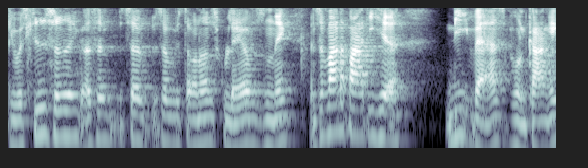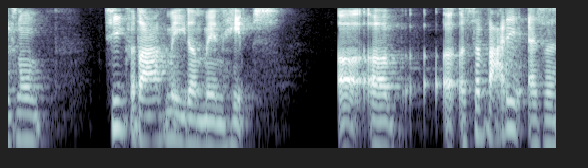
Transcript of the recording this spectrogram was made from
de var skide søde, ikke? og så, så, så hvis der var noget, der skulle laves, sådan, ikke? men så var der bare de her ni værelser på en gang, ikke sådan nogle 10 kvadratmeter med en hems. Og, og, og, og så var det, altså,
